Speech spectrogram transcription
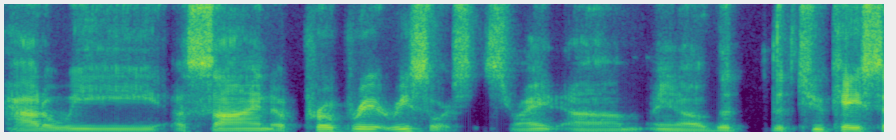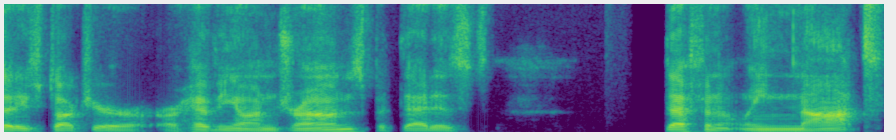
How do we assign appropriate resources, right? Um, you know, the, the two case studies we talked here are, are heavy on drones, but that is definitely not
